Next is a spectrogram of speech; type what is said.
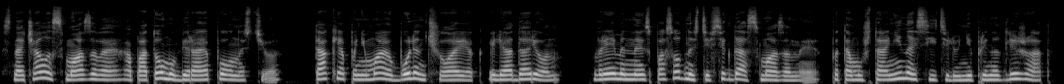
сначала смазывая, а потом убирая полностью. Так я понимаю, болен человек или одарен. Временные способности всегда смазанные, потому что они носителю не принадлежат.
